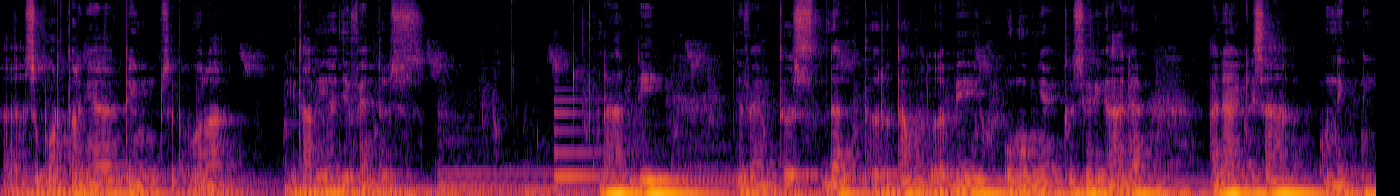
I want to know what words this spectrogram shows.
uh, supporternya tim sepak bola Italia Juventus. Nah di Juventus dan terutama lebih umumnya itu Serie A ada ada kisah unik nih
